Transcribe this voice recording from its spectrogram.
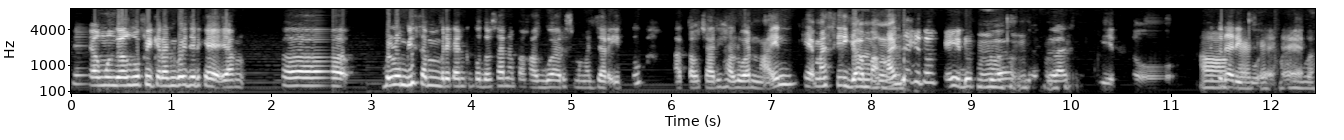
yang mengganggu pikiran gue jadi kayak yang eh, belum bisa memberikan keputusan apakah gue harus mengejar itu atau cari haluan lain kayak masih gampang Mhm. aja gitu kayak hidup gue nggak jelas gitu Oh, Itu dari oke, gue. gue.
